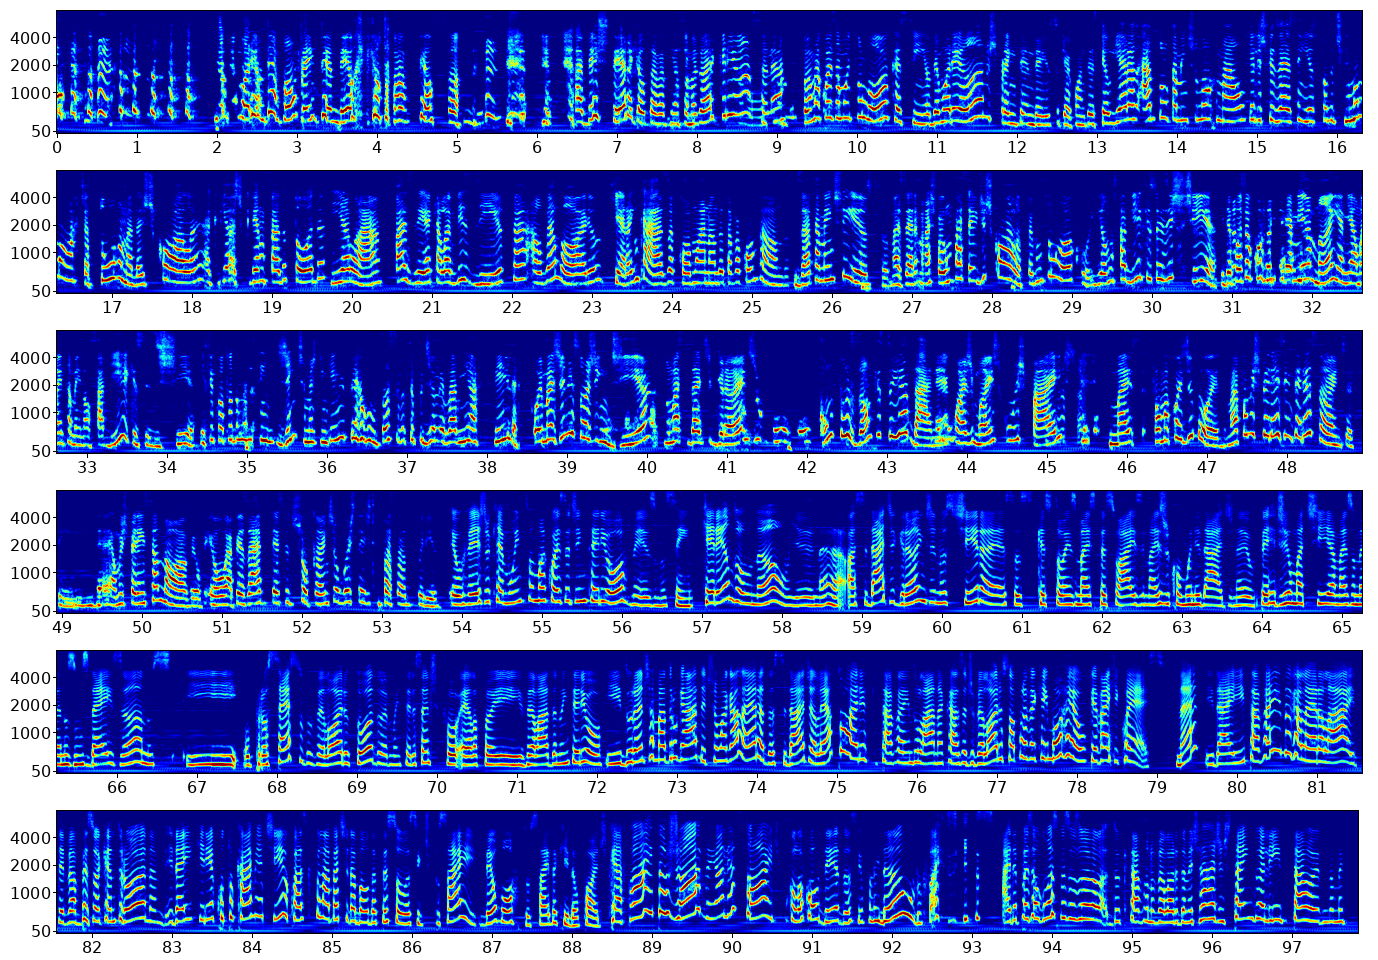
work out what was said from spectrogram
Eu demorei um tempão para entender o que, que eu estava pensando. a besteira que eu estava pensando, mas eu era criança, né? Foi uma coisa muito louca, assim. Eu demorei anos para entender isso que aconteceu. E era absolutamente normal que eles fizessem isso quando tinha uma morte. A turma da escola, a, criançada toda, ia lá fazer aquela visita ao velório, que era em casa, como a Ananda estava contando. Exatamente isso. Mas, era, mas foi um passeio de escola, foi muito louco. E eu não sabia que isso existia. E depois eu contei a minha minha mãe, a minha mãe também não sabia que isso existia. E ficou todo mundo assim, gente, mas ninguém me perguntou se você podia levar minha filha. Ou imagine isso hoje em dia, numa cidade grande, com confusão que isso ia dar, né? Com as mães, com os pais. Mas foi uma coisa de doido. Mas foi uma experiência interessante, assim. É uma experiência nova. Eu, eu apesar de ter sido chocante, eu gostei de ter passado por isso. Eu vejo que é muito uma coisa de interior mesmo, assim. Querendo ou não, e, né, a cidade grande nos tira essas questões mais pessoais e mais de comunidade, né? Eu perdi uma tia há mais ou menos uns 10 anos E o processo do velório todo é muito interessante. Ela foi velada no interior. E durante a madrugada tinha uma galera da cidade aleatória que tava indo lá na casa de velório só pra ver quem morreu. Porque vai que conhece, né? E daí tava indo a galera lá e teve uma pessoa que entrou na, e daí queria cutucar a minha tia. Eu quase que fui lá bater na mão da pessoa, assim, tipo, sai, meu morto, sai daqui, não pode. Porque ela ficou, ai, tão jovem, olha só. E tipo, colocou o dedo assim. Eu falei, não, não faz isso. Aí depois algumas pessoas do que estavam no velório da minha tia, ah, a gente tá indo ali e tal.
